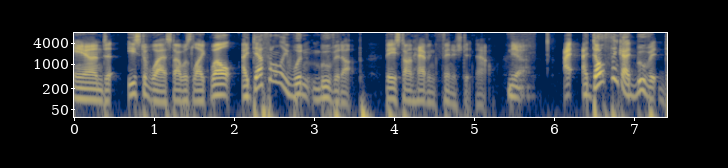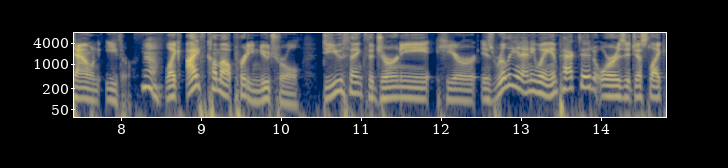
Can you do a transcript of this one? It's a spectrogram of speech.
and east of west i was like well i definitely wouldn't move it up based on having finished it now Yeah. i, I don't think i'd move it down either No. like I've come out pretty neutral. Do you think the journey here is really in any way impacted, or is it just like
